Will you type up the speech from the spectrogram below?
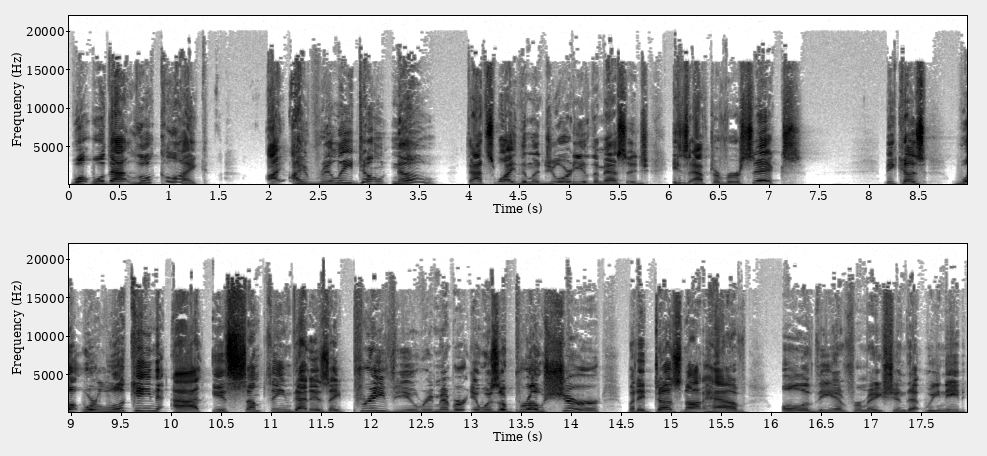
What will that look like? I, I really don't know. That's why the majority of the message is after verse 6. Because what we're looking at is something that is a preview. Remember, it was a brochure, but it does not have all of the information that we need.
